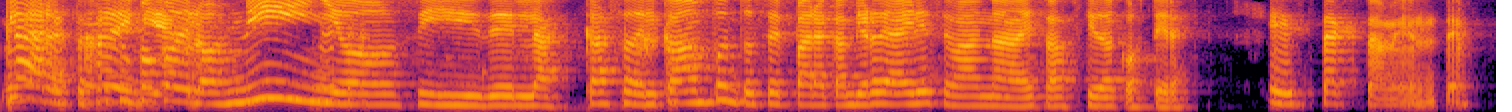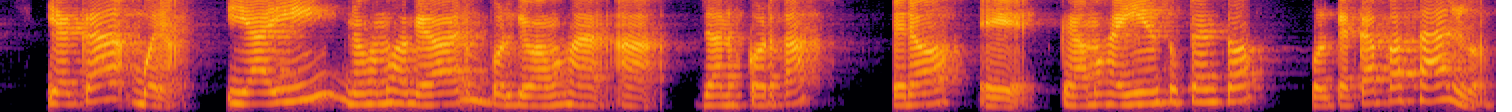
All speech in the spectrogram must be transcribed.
Claro, despejarse de un poco de los niños y de la casa del campo, entonces para cambiar de aire se van a esa ciudad costera. Exactamente. Y acá, bueno, y ahí nos vamos a quedar porque vamos a, ya nos corta, pero eh, quedamos ahí en suspenso porque acá pasa algo.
